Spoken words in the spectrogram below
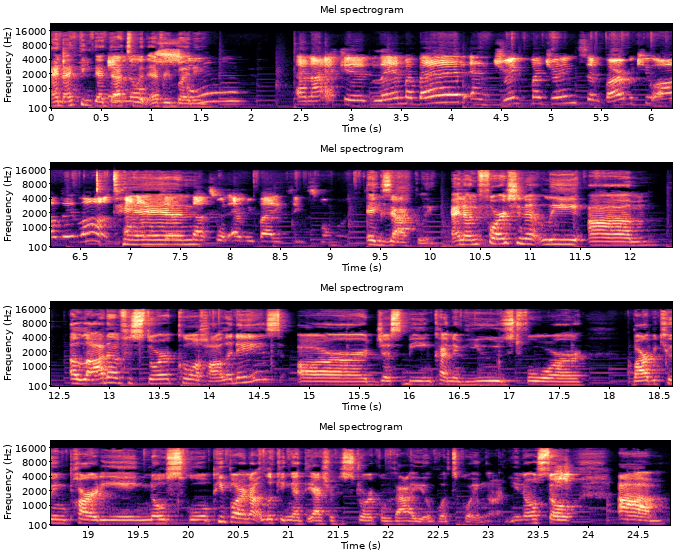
and I think that that's what everybody. and I could lay in my bed and drink my drinks and barbecue all day long. Tan. that's what everybody thinks Memorial. Exactly. And unfortunately, um, a lot of historical holidays are just being kind of used for barbecuing, partying, no school. People are not looking at the actual historical value of what's going on, you know? So, um,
